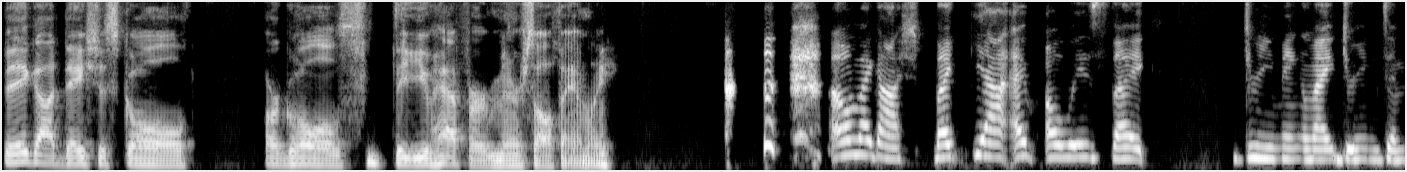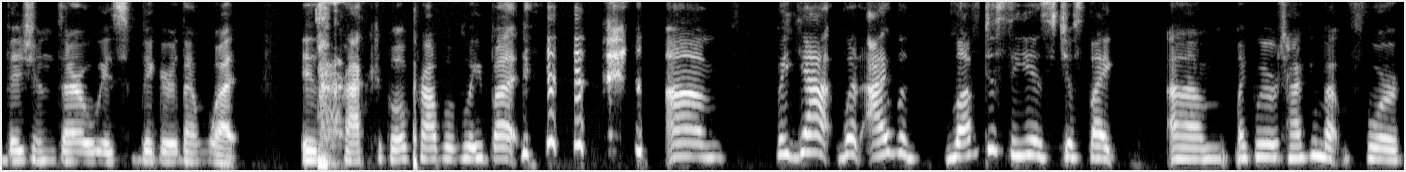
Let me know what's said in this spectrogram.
big audacious goal or goals that you have for Marisol family? oh my gosh. Like, yeah, I've always like dreaming. My dreams and visions are always bigger than what is practical, probably. But, um, but yeah, what I would love to see is just like, um, like we were talking about before,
